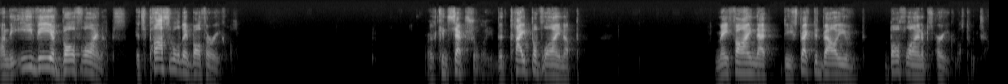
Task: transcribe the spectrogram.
on the EV of both lineups, it's possible they both are equal. Or conceptually, the type of lineup may find that the expected value of both lineups are equal to each other.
